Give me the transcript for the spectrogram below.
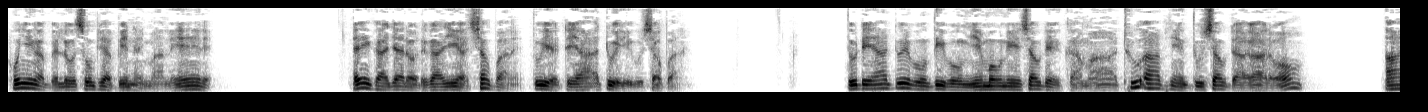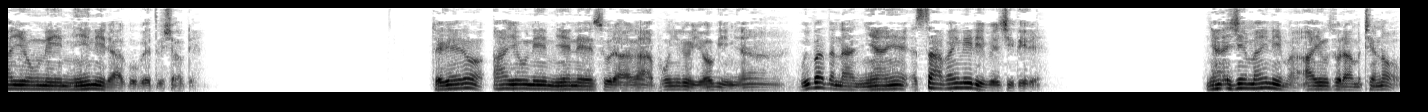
ဘုန်းကြီးကဘယ်လိုဆုံးဖြတ်ပေးနိုင်မှာလဲတဲ့ အဲ့ဒီခါကျတော့တက္ကံကြီးကလျှောက်ပါတယ်သူ့ရဲ့တရားအတွေ့တွေကိုလျှောက်ပါတယ်သူတရားတွေ့ပုံသိပုံမြင်ပုံတွေလျှောက်တဲ့အခါမှာအထူးအားဖြင့်သူလျှောက်တာကတော့အာယုန်နေမြင်နေတာကိုပဲသူလျှောက်တယ်တကယ်တော့အာယုန်နေမြင်နေဆိုတာကဘုန်းကြီးတို့ယောဂီများဝိပဿနာဉာဏ်ရဲ့အစပိုင်းလေးတွေပဲရှိသေးတယ်ဉာဏ်အရင်ပိုင်းတွေမှာအာယုန်ဆိုတာမထင်တော့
